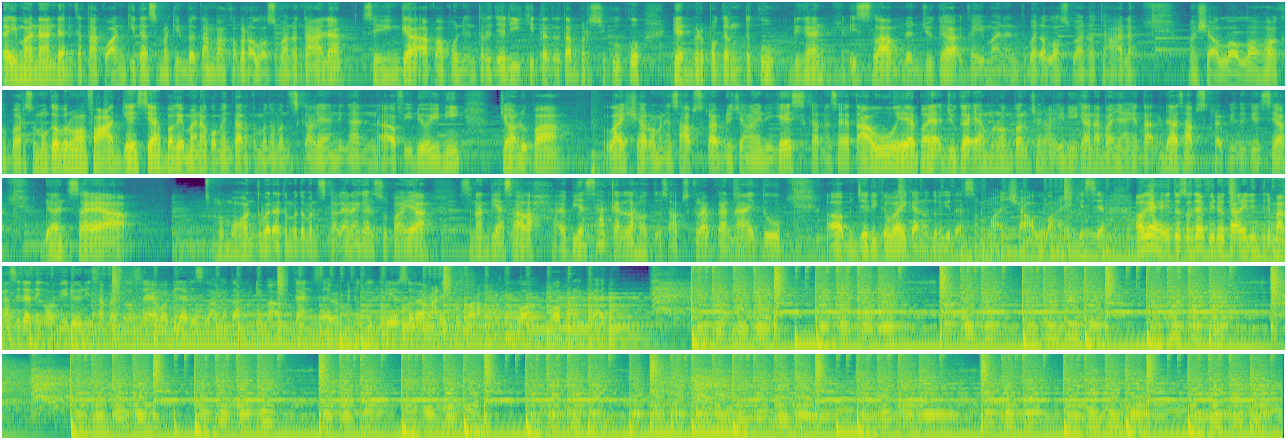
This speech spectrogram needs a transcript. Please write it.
keimanan dan ketakwaan kita semakin bertambah kepada Allah Subhanahu wa taala sehingga apa pun yang terjadi kita tetap bersikukuh dan berpegang teguh dengan Islam dan juga keimanan kepada Allah Subhanahu wa taala. Masya Allah Allahu Akbar. Semoga bermanfaat guys ya. Bagaimana komentar teman-teman sekalian dengan uh, video ini? Jangan lupa like, share, komen, dan subscribe di channel ini guys Karena saya tahu ya banyak juga yang menonton channel ini Karena banyak yang tak ada subscribe gitu guys ya. Dan saya memohon kepada teman-teman sekalian agar supaya senantiasa lah biasakanlah untuk subscribe karena itu uh, menjadi kebaikan untuk kita semua insyaallah ya guys ya. Oke itu saja video kali ini. Terima kasih sudah tengok video ini sampai selesai. Apabila ada salah kata mohon dimaafkan. Saya undur diri assalamualaikum warahmatullahi wabarakatuh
